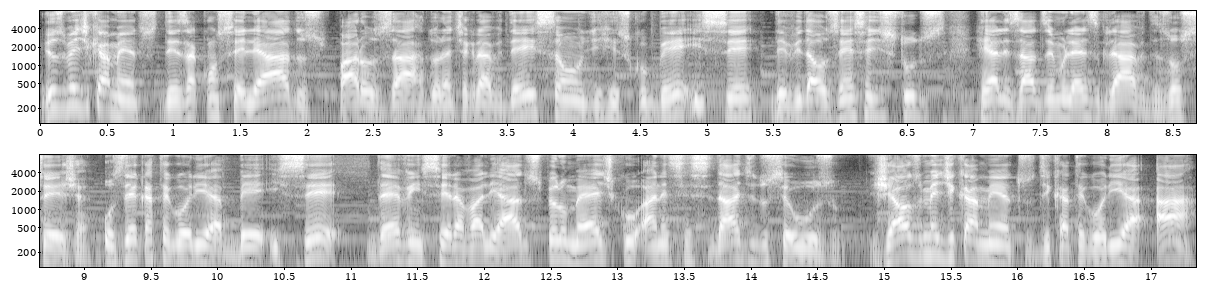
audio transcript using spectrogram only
E os medicamentos desaconselhados para usar durante a gravidez são de risco B e C, devido à ausência de estudos realizados em mulheres grávidas, ou seja, os de categoria B e C devem ser avaliados pelo médico a necessidade do seu uso. Já os medicamentos de categoria A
